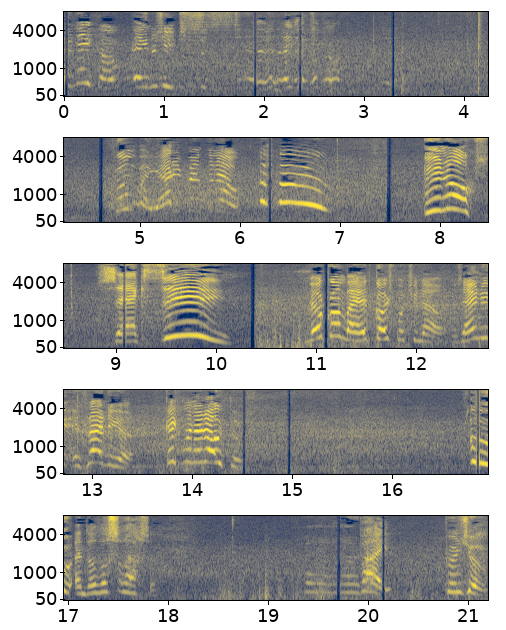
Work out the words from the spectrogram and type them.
Eneco Energie. Kom bij Jerry.nl. Unox. Sexy. Welkom bij het Coachpot.nl. We zijn nu in Vleidingen. Kijk maar naar de auto's. Oeh, en dat was de laatste. Bij Peugeot.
